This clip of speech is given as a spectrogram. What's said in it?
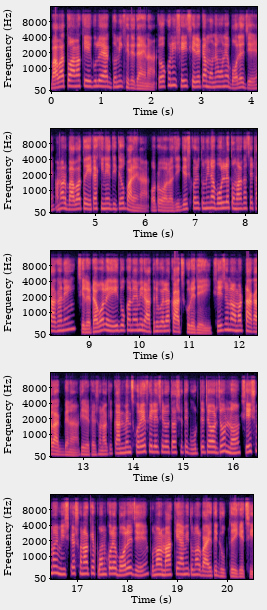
বাবা তো আমাকে এগুলো একদমই খেতে দেয় না। তখনই সেই ছেলেটা মনে মনে বলে যে, আমার বাবা তো এটা কিনে দিতেও পারে না। অটোওয়ালা জিজ্ঞেস করে, তুমি না বললে তোমার কাছে টাকা নেই? ছেলেটা বলে, এই দোকানে আমি রাত্রেবেলা কাজ করে দেই, সেই জন্য আমার টাকা লাগবে না। ছেলেটা সোনাকে কনভিন্স করে ফেলেছিল তার সাথে ঘুরতে যাওয়ার জন্য। সেই সময় মিশকা সোনাকে ফোন করে বলে যে, তোমার মাকে আমি তোমার বাড়িতে ঢুকতে গেছি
